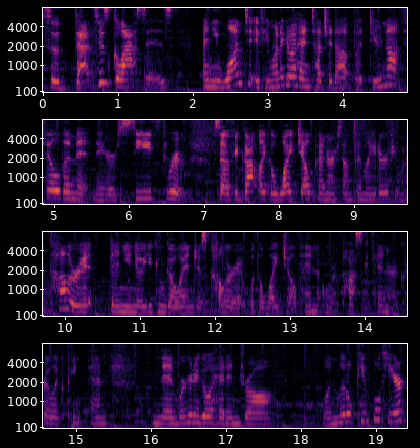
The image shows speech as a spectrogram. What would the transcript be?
So that's his glasses and you want to, if you want to go ahead and touch it up, but do not fill them in. They are see-through. So if you've got like a white gel pen or something later, if you want to color it, then you know you can go in and just color it with a white gel pen or a Posca pen or acrylic paint pen. And then we're going to go ahead and draw one little pupil here.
